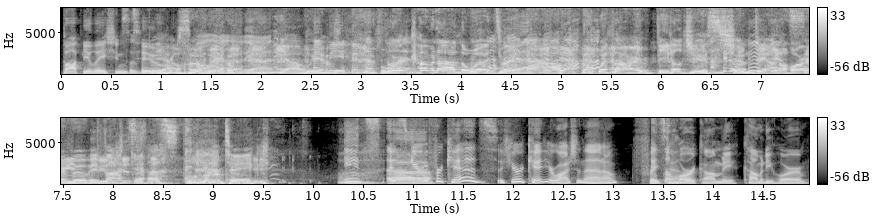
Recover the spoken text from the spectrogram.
population It's a too. pretty small island, yeah. Yeah, we have, mean, we're coming out of the woods right now with our Beetlejuice shouldn't be on a horror movie Beetlejuice is podcast a horror take. movie. It's It's uh, scary for kids. If you're a kid, you're watching that. I'm freaked It's a out. horror comedy, comedy horror.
